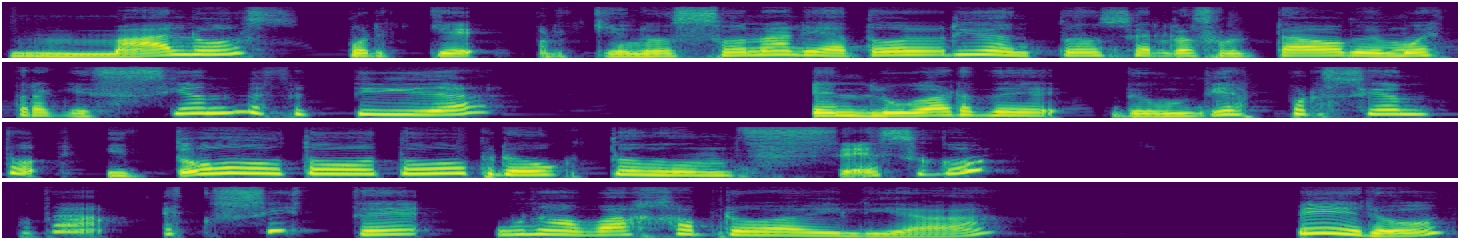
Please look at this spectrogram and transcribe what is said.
malos porque, porque no son aleatorios, entonces el resultado me muestra que 100 de efectividad en lugar de, de un 10% y todo, todo, todo producto de un sesgo, existe una baja probabilidad, pero,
